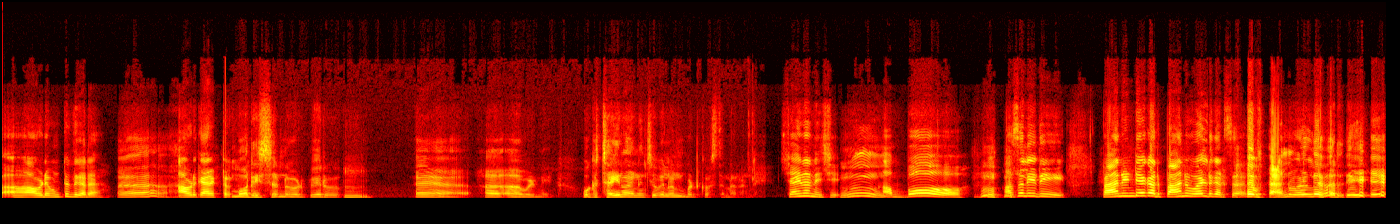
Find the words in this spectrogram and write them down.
ఆవిడ ఉంటుంది కదా? ఆవిడ క్యారెక్టర్. మారిస్ అండి ఆవిడ పేరు. ఆవిడ్ని. ఒక చైనా నుంచి విలన్ పట్టుకొస్తున్నారండి. చైనా నుంచి. అబ్బో! అసలు ఇది పాన్ ఇండియా కాదు పాన్ వరల్డ్ కదా సార్. ఫ్యాన్ వరల్డ్ మరి.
